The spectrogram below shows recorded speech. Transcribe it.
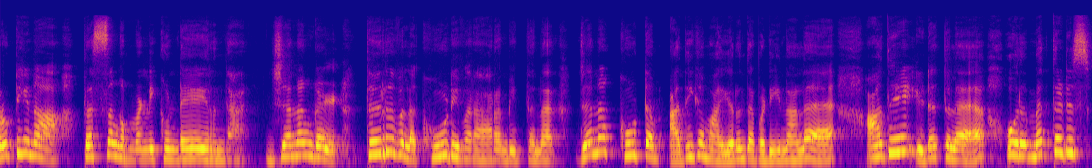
ரொட்டீனா பிரசங்கம் பண்ணிக்கொண்டே இருந்தார். ஜனங்கள் தெருவில் கூடி வர ஆரம்பித்தனர். ஜனக்கூட்டம் அதிகமாக இருந்தபடினால அதே இடத்துல ஒரு மெத்தடிஸ்ட்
